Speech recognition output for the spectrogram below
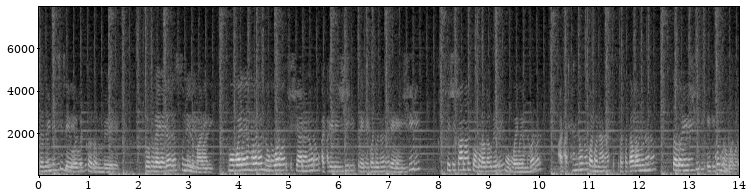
जमिनीची लेवल करून मिळेल. Proprietor Sunil Mali. Mobile number नव्वद शहाण्णव अठ्ठ्याऐंशी त्रेपन्न त्र्याऐंशी शशिकांत कोल्हापुरे मोबाईल नंबर अठ्ठ्याण्णव पन्नास सत्तावन्न चौऱ्याऐंशी एकोणनव्वद.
